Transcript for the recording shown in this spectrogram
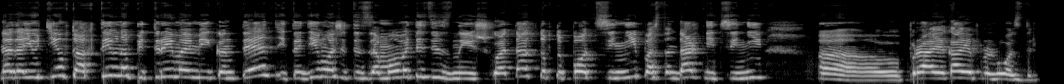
Надаю тим, хто активно підтримує мій контент, і тоді можете замовити зі знижкою. А так, тобто по ціні, по стандартній ціні. Про яка є про роздріб,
